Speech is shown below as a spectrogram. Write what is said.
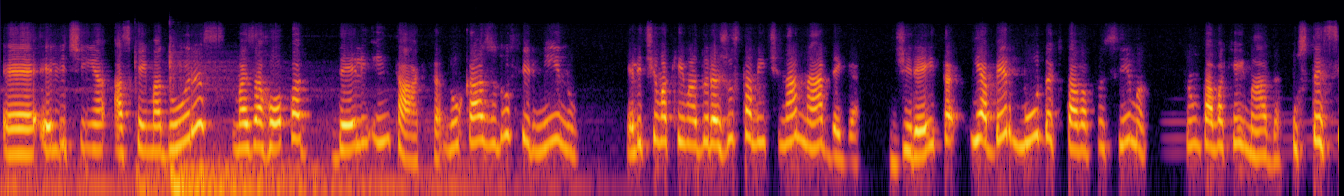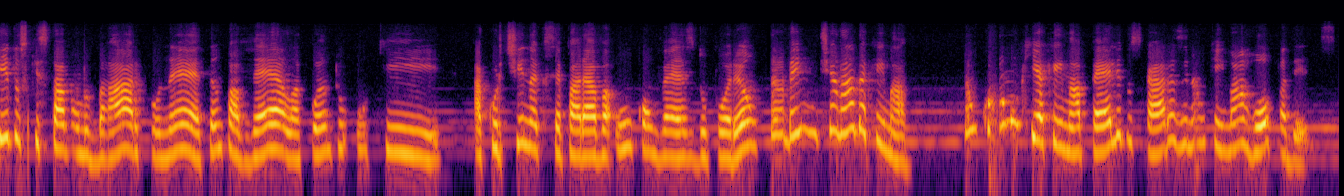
é, ele tinha as queimaduras, mas a roupa dele intacta. No caso do Firmino, ele tinha uma queimadura justamente na nádega direita e a bermuda que estava por cima não estava queimada. Os tecidos que estavam no barco, né, tanto a vela quanto o que a cortina que separava um convés do porão, também não tinha nada queimado. Então, como que ia queimar a pele dos caras e não queimar a roupa deles?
